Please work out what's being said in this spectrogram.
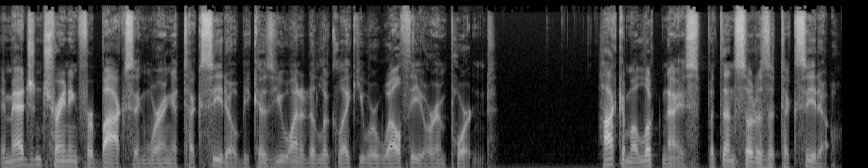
Imagine training for boxing wearing a tuxedo because you wanted to look like you were wealthy or important. Hakama look nice, but then so does a tuxedo.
